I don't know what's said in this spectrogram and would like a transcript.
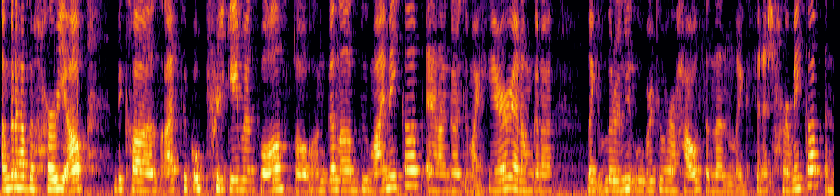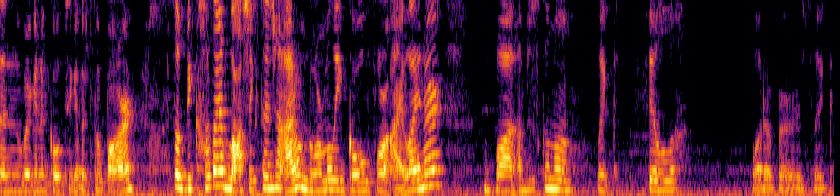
I'm gonna have to hurry up because I have to go pre-game as well. So I'm gonna do my makeup and I'm gonna do my hair and I'm gonna like literally Uber to her house and then like finish her makeup and then we're gonna go together to the bar. So because I have lash extension, I don't normally go for eyeliner, but I'm just gonna like fill whatever is like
